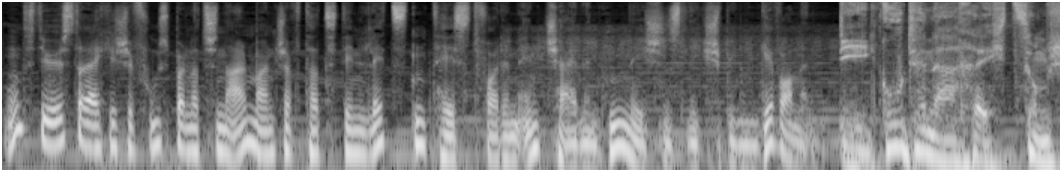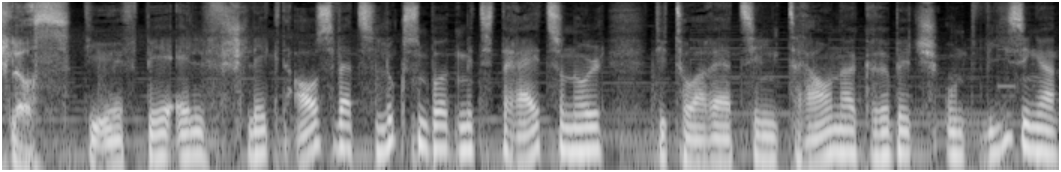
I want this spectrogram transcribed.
Und die österreichische Fußballnationalmannschaft hat den letzten Test vor den entscheidenden Nations League-Spielen gewonnen. Die gute Nachricht zum Schluss. Die ÖFB 11 schlägt auswärts Luxemburg mit 3 zu 0. Die Tore erzielen Trauner, Grübic und Wiesinger.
